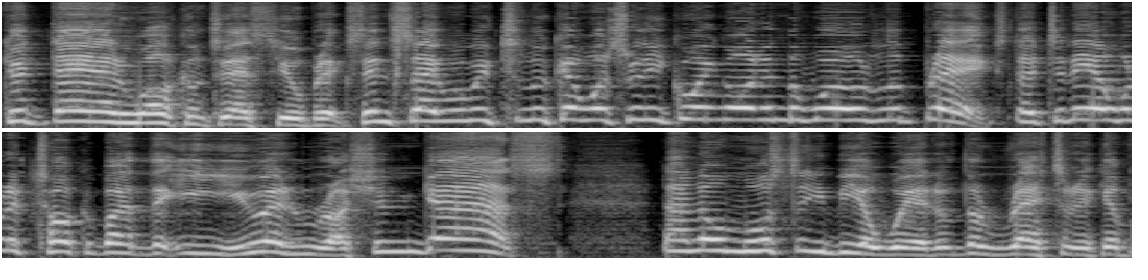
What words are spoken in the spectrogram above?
Good day and welcome to SCO BRICS Insight where we to look at what's really going on in the world of the BRICS. Now today I want to talk about the EU and Russian gas. Now I know most of you be aware of the rhetoric of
